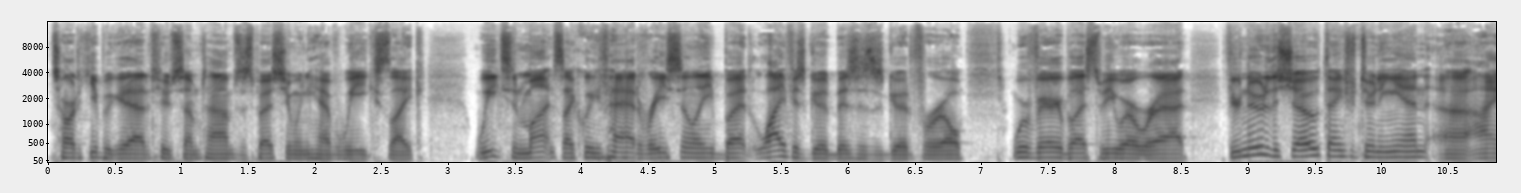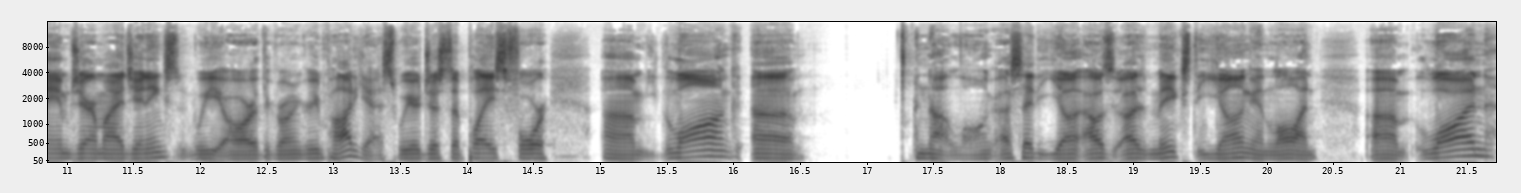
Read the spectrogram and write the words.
It's hard to keep a good attitude sometimes, especially when you have weeks like weeks and months like we've had recently. But life is good, business is good for real. We're very blessed to be where we're at. If you're new to the show, thanks for tuning in. Uh, I am Jeremiah Jennings. We are the Growing Green Podcast. We are just a place for um, long. Uh, not long. I said young. I was I was mixed young and lawn. Um, lawn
